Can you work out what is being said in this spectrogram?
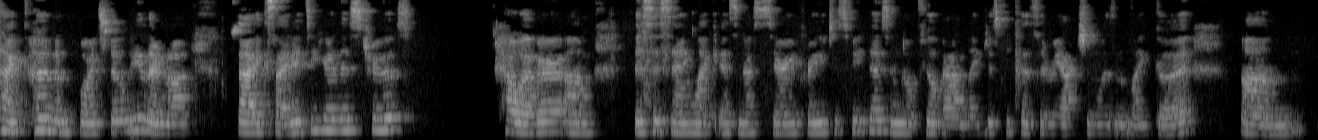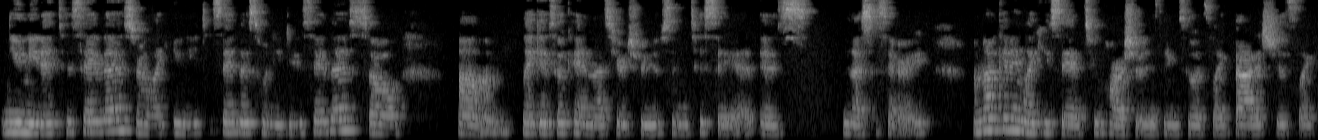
that good, unfortunately. They're not that excited to hear this truth. However, um, this is saying like it's necessary for you to speak this and don't feel bad like just because the reaction wasn't like good um, you needed to say this or like you need to say this when you do say this so um, like it's okay and that's your truth and to say it is necessary. I'm not getting like you say it too harsh or anything so it's like bad. It's just like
